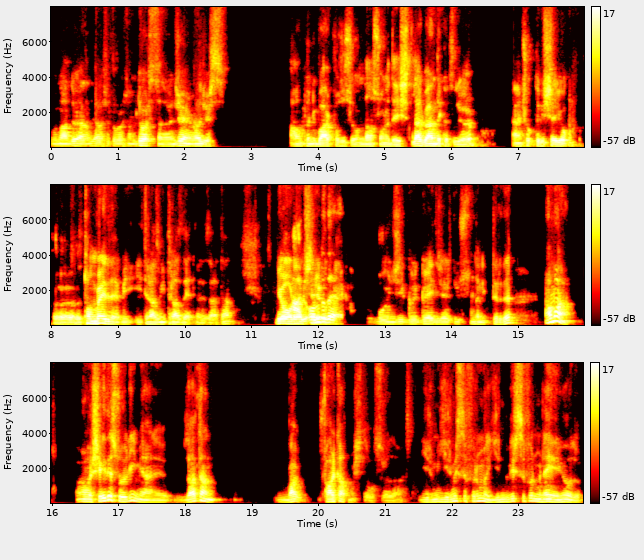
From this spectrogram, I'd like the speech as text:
Bundan da yani yanlış hatırlamıyorsam 4 sene önce Aaron Rodgers Anthony Barr pozisyonundan sonra değiştiler. Ben de katılıyorum. Yani çok da bir şey yok. Ee, Tom Brady de bir itiraz mı itiraz da etmedi zaten. Bir orada Abi bir şey onda da- oyuncu Gr- Grady üstünden ittirdi. Ama e, şey de söyleyeyim yani zaten bak fark atmıştı o sırada. 20 20-0 mı 21-0 mı ne yeniyordu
